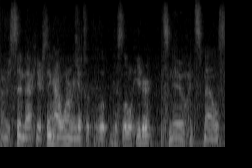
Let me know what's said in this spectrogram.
I'm just sitting back here, seeing how warm it gets with this little- this little heater. It's new. It smells.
